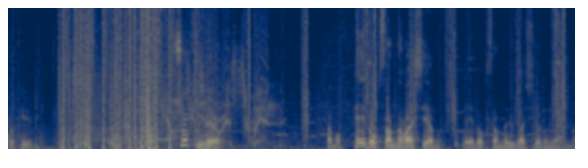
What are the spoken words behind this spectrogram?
Çok iyi. Çok iyi be. Tamam. P90'la başlayalım. P90'la bir başlayalım round'a.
